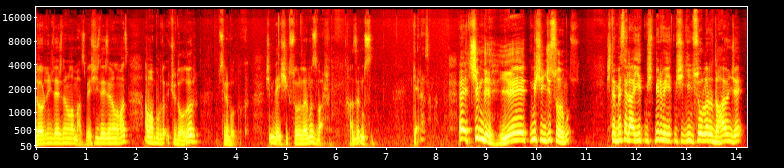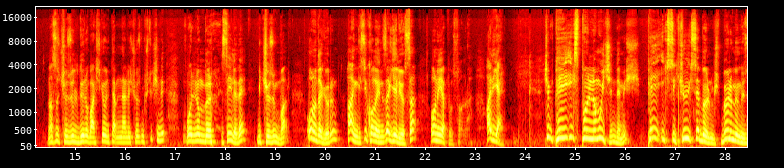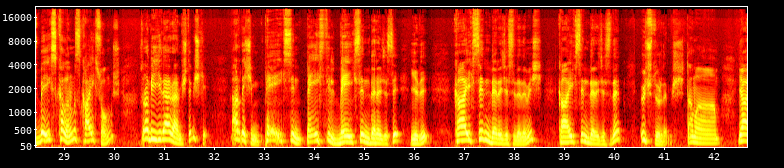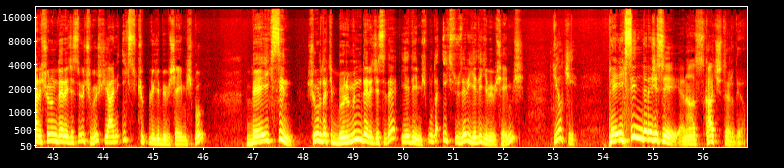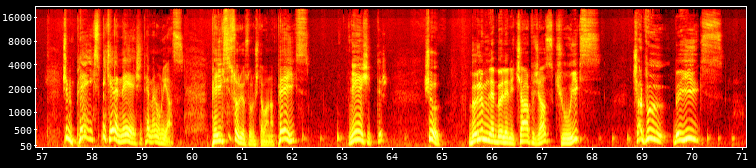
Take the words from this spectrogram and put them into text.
4. dereceden olamaz. 5. dereceden olamaz. Ama burada 3'ü de olur. Hepsini bulduk. Şimdi değişik sorularımız var. Hazır mısın? Gel o zaman. Evet şimdi 70. sorumuz. İşte mesela 71 ve 72. soruları daha önce nasıl çözüldüğünü başka yöntemlerle çözmüştük. Şimdi polinom bölmesiyle de bir çözüm var. Onu da görün. Hangisi kolayınıza geliyorsa onu yapın sonra. Hadi gel. Şimdi Px polinomu için demiş. Px'i Qx'e bölmüş. Bölümümüz Bx, kalanımız Kx olmuş. Sonra bilgiler vermiş. Demiş ki kardeşim Px'in, Px değil Bx'in derecesi 7. Kx'in derecesi de demiş. Kx'in derecesi de 3'tür demiş. Tamam. Yani şunun derecesi 3'müş. Yani x küplü gibi bir şeymiş bu. Bx'in şuradaki bölümün derecesi de 7'ymiş. Bu da x üzeri 7 gibi bir şeymiş. Diyor ki Px'in derecesi en az kaçtır diyor. Şimdi Px bir kere neye eşit? Hemen onu yaz. Px'i soruyor sonuçta bana. Px neye eşittir? Şu bölümle böleni çarpacağız. Qx çarpı Bx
